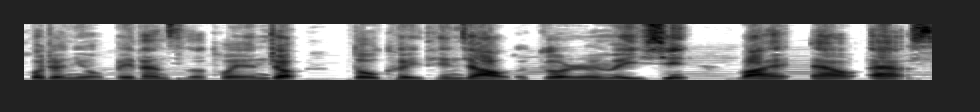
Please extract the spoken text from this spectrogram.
或者你有背单词的拖延症，都可以添加我的个人微信 yls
